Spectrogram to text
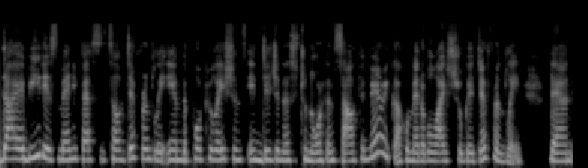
diabetes manifests itself differently in the populations indigenous to North and South America who metabolize sugar differently than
